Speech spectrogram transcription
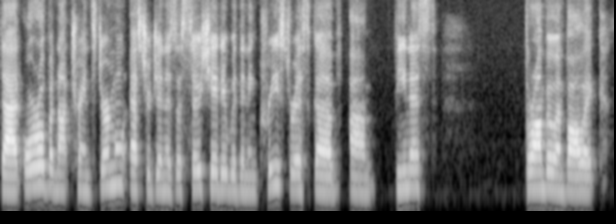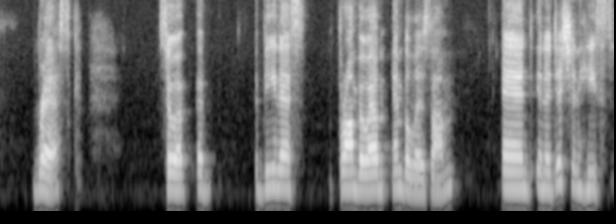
that oral but not transdermal estrogen is associated with an increased risk of um, venous thromboembolic risk. So a, a, a venous thromboembolism. And in addition, he's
